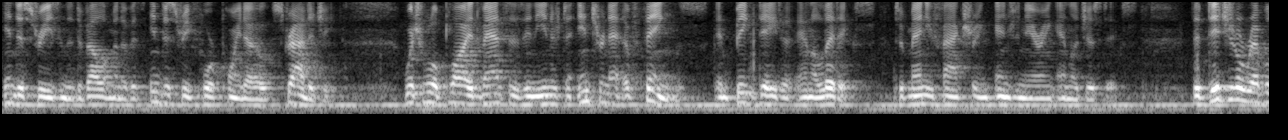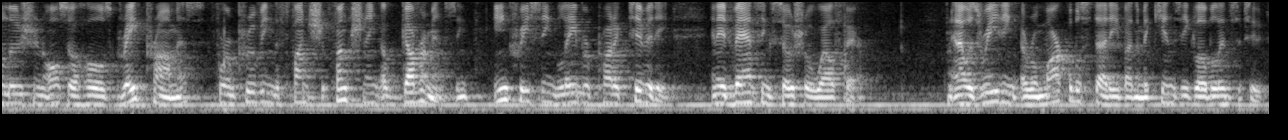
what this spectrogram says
industries in the development of its Industry 4.0 strategy, which will apply advances in the Internet of Things and big data analytics to manufacturing, engineering, and logistics. The digital revolution also holds great promise for improving the fun- functioning of governments, increasing labor productivity, and advancing social welfare. And I was reading a remarkable study by the McKinsey Global Institute,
